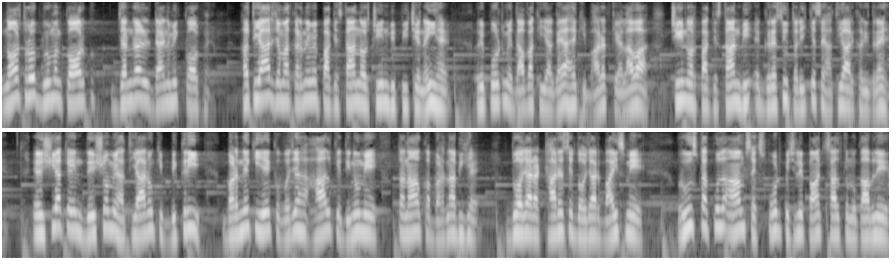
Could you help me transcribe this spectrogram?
Northrop Grumman Corp, General Dynamic Corp है। हथियार जमा करने में पाकिस्तान और चीन भी पीछे नहीं है। रिपोर्ट में दावा किया गया है कि भारत के अलावा चीन और पाकिस्तान भी एग्रेसिव तरीके से हथियार खरीद रहे हैं। एशिया के इन देशों में हथियारों की बिक्री बढ़ने की एक वजह हाल के दिनों में तनाव का बढ़ना भी है। 2018 से 2022 में रूस का कुल आर्म्स एक्सपोर्ट पिछले पाँच साल के मुकाबले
